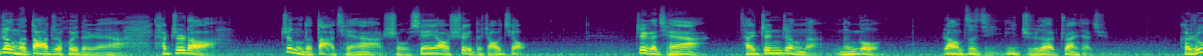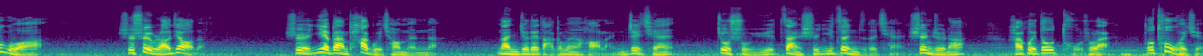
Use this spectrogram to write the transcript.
正的大智慧的人啊，他知道啊，挣的大钱啊，首先要睡得着觉，这个钱啊，才真正的能够让自己一直的赚下去。可如果是睡不着觉的，是夜半怕鬼敲门的，那你就得打个问号了。你这钱就属于暂时一阵子的钱，甚至呢还会都吐出来，都吐回去，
